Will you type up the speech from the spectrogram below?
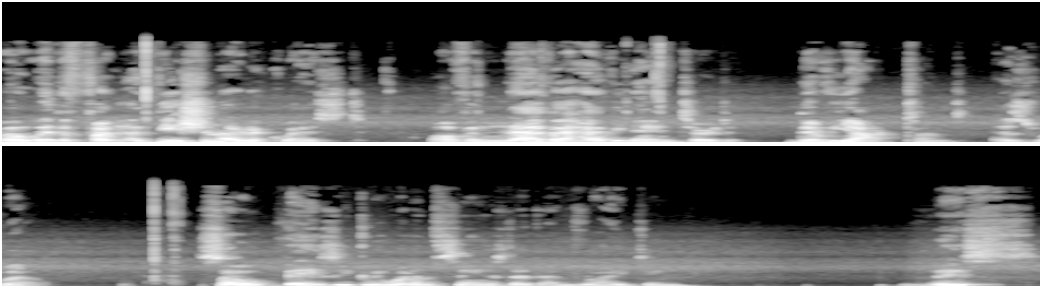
but with the additional request of never having entered the reactant as well. So basically what I'm saying is that I'm writing this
